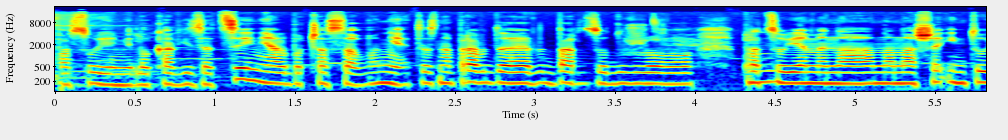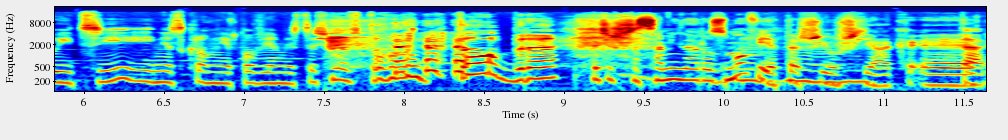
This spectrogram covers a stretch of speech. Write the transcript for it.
pasuje mi lokalizacyjnie albo czasowo. Nie, to jest naprawdę bardzo dużo pracujemy na, na naszej intuicji i nieskromnie powiem, jesteśmy w to dobre. Chociaż czasami na rozmowie mm -hmm. też już jak, e, tak.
